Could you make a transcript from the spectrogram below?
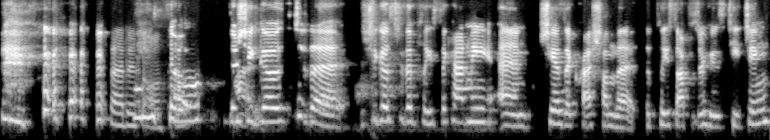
that is awesome. So, so she goes to the she goes to the police academy and she has a crush on the the police officer who's teaching,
